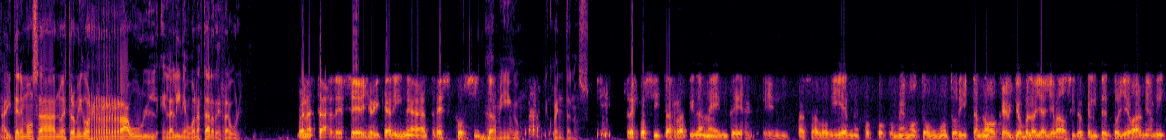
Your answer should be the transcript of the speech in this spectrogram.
Ahí tenemos a nuestro amigo Raúl en la línea. Buenas tardes, Raúl. Buenas tardes, Sergio y Karina. Tres cositas. Amigo, cuéntanos. Tres cositas rápidamente. El pasado viernes por poco me anotó un motorista. No que yo me lo haya llevado, sino que él intentó llevarme a mí.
